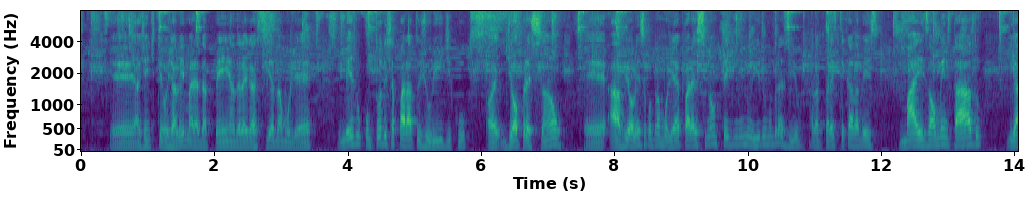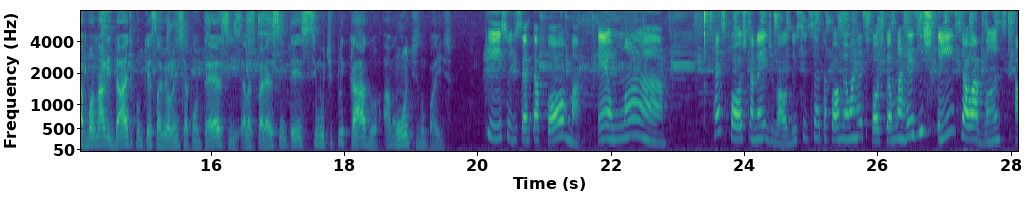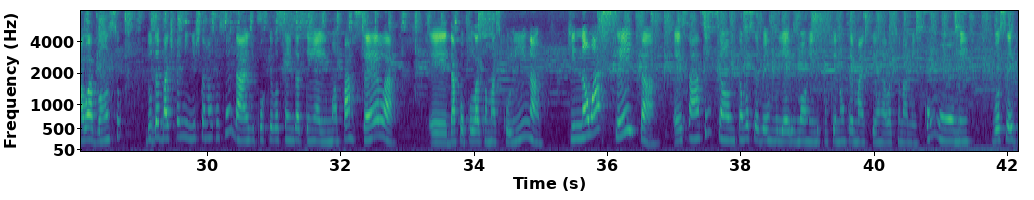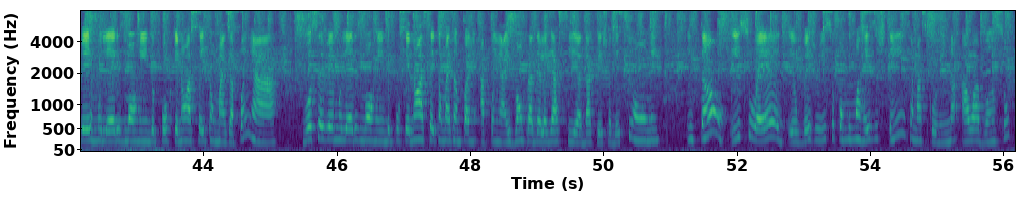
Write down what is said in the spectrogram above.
É, a gente tem hoje a Lei Maria da Penha, a Delegacia da Mulher, e mesmo com todo esse aparato jurídico de opressão, é, a violência contra a mulher parece não ter diminuído no Brasil. Ela parece ter cada vez mais aumentado e a banalidade com que essa violência acontece, elas parecem ter se multiplicado a montes no país. E isso, de certa forma, é uma resposta, né, Edvaldo? Isso, de certa forma, é uma resposta, é uma resistência ao avanço, ao avanço do debate feminista na sociedade, porque você ainda tem aí uma parcela é, da população masculina que não aceita essa ascensão. Então você vê mulheres morrendo porque não quer mais ter um relacionamento com um homem, você vê mulheres morrendo porque não aceitam mais apanhar, você vê mulheres morrendo porque não aceitam mais apanhar e vão para a delegacia da queixa desse homem. Então, isso é, eu vejo isso como uma resistência masculina ao avanço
